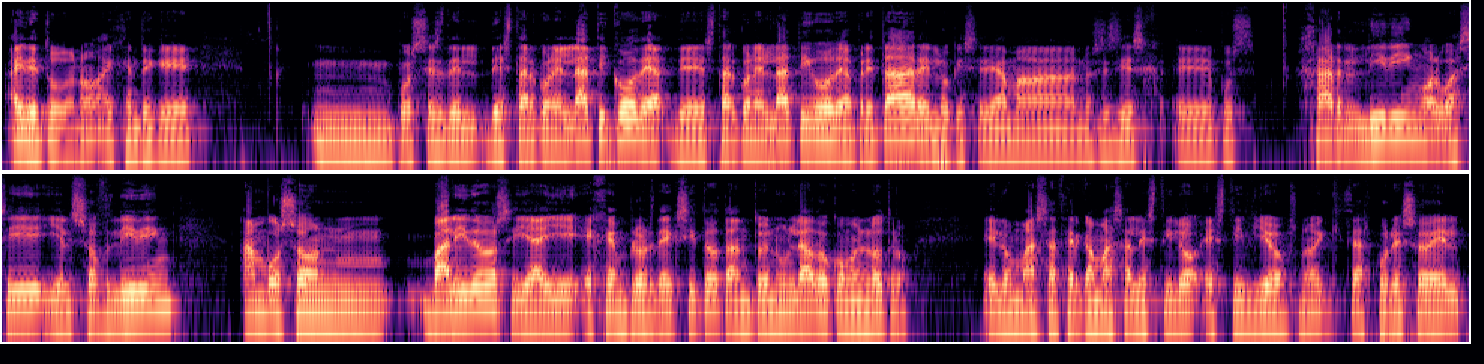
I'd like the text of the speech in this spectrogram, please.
hay de todo, ¿no? Hay gente que mm, pues es de, estar con el látigo, de, de estar con el látigo, de apretar, en lo que se llama, no sé si es eh, pues hard leading o algo así, y el soft leading, ambos son válidos y hay ejemplos de éxito tanto en un lado como en el otro. Elon Musk se acerca más al estilo Steve Jobs, ¿no? Y quizás por eso él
